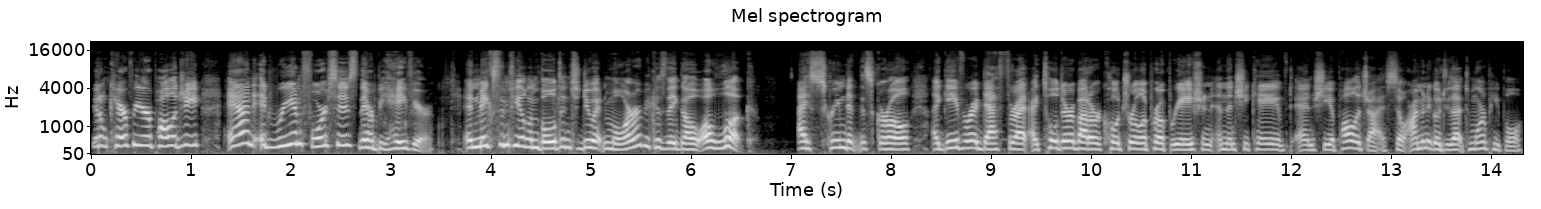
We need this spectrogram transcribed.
They don't care for your apology and it reinforces their behavior. It makes them feel emboldened to do it more because they go, "Oh, look, I screamed at this girl. I gave her a death threat. I told her about her cultural appropriation, and then she caved and she apologized. So I'm going to go do that to more people.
